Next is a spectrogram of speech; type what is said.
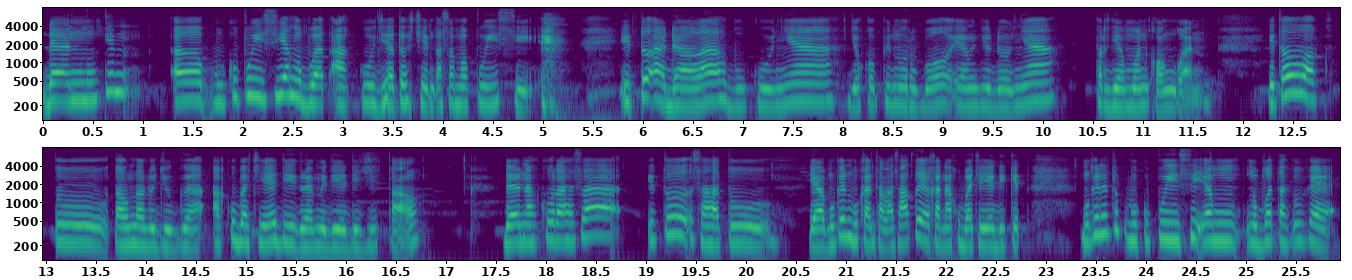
Dan mungkin uh, buku puisi yang ngebuat aku jatuh cinta sama puisi. Itu adalah bukunya Joko Pinurbo yang judulnya Perjamuan Kongguan. Itu waktu tahun lalu juga aku bacanya di Gramedia Digital. Dan aku rasa itu satu ya mungkin bukan salah satu ya karena aku bacanya dikit. Mungkin itu buku puisi yang ngebuat aku kayak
